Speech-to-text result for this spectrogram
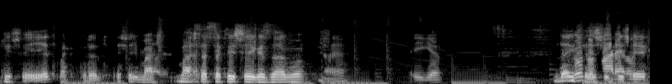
kliséjét megtöröd, és egy más, más lesz a klisé igazából. Igen. De Gondolj is egy már el, klisé.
